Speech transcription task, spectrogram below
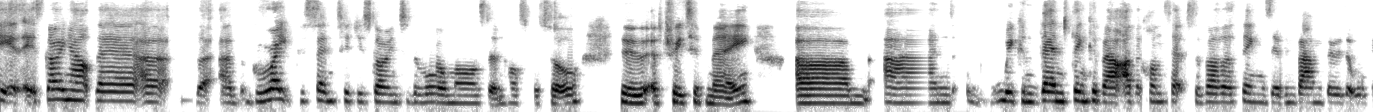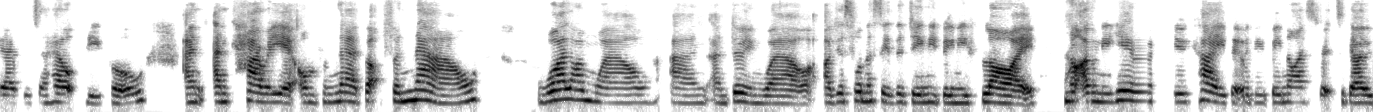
it's going out there uh, a great percentage is going to the royal marsden hospital who have treated me um, and we can then think about other concepts of other things in bamboo that will be able to help people and and carry it on from there but for now while I'm well and, and doing well, I just want to see the Jeannie Beanie fly, not only here in the UK, but it would be nice for it to go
